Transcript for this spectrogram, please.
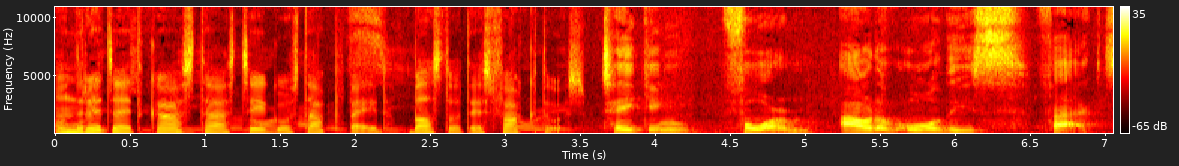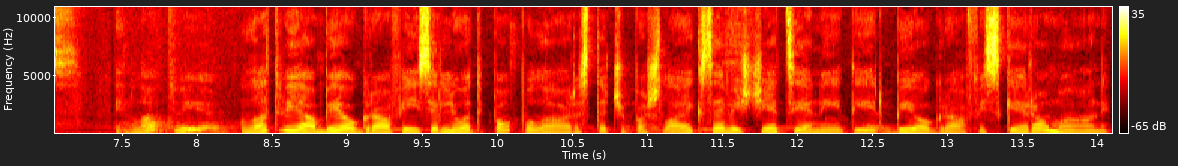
un redzēt, kā stāsts iegūst apveidu, balstoties faktos. Latvia, Latvijā biogrāfijas ir ļoti populāras, taču pašlaik sevišķi iecienīti ir biogrāfiskie romāni,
